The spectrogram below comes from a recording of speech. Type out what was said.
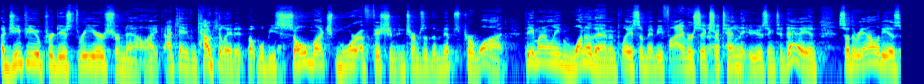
a GPU produced three years from now, I, I can't even calculate it, but will be so much more efficient in terms of the MIPS per watt that you might only need one of them in place of maybe five or six or ten that you're using today. And so the reality is,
